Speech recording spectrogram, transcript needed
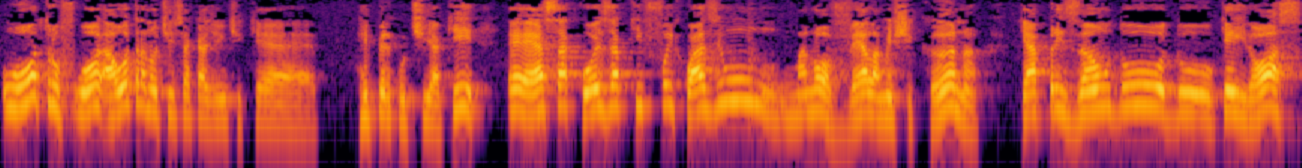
O outro, a outra notícia que a gente quer repercutir aqui é essa coisa que foi quase um, uma novela mexicana, que é a prisão do, do Queiroz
